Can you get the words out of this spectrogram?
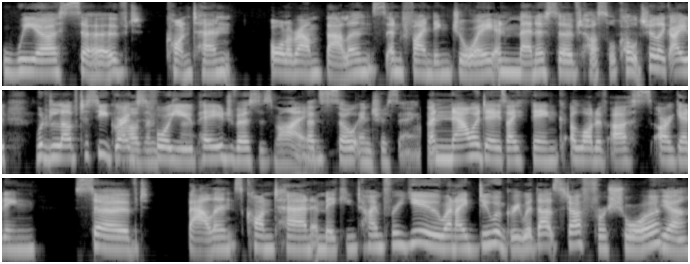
we are served content all around balance and finding joy, and men are served hustle culture? Like, I would love to see Greg's Thousand For You page versus mine. That's so interesting. and nowadays, I think a lot of us are getting served balance content and making time for you. And I do agree with that stuff for sure. Yeah.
